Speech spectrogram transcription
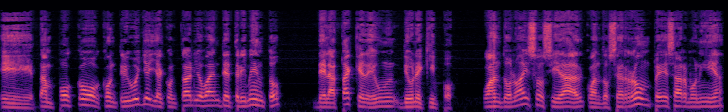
eh, tampoco contribuye y al contrario va en detrimento del ataque de un, de un equipo. Cuando no hay sociedad, cuando se rompe esa armonía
